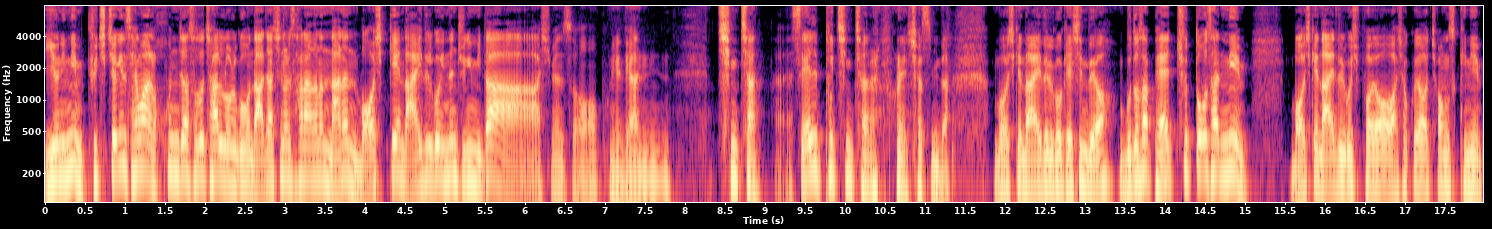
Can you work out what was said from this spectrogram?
이현희님, 규칙적인 생활, 혼자서도 잘 놀고, 나 자신을 사랑하는 나는 멋있게 나이 들고 있는 중입니다. 하시면서 본인에 대한 칭찬, 아, 셀프 칭찬을 보내주셨습니다. 멋있게 나이 들고 계신데요. 무도사 배추도사님, 멋있게 나이 들고 싶어요 하셨고요. 정숙희님,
